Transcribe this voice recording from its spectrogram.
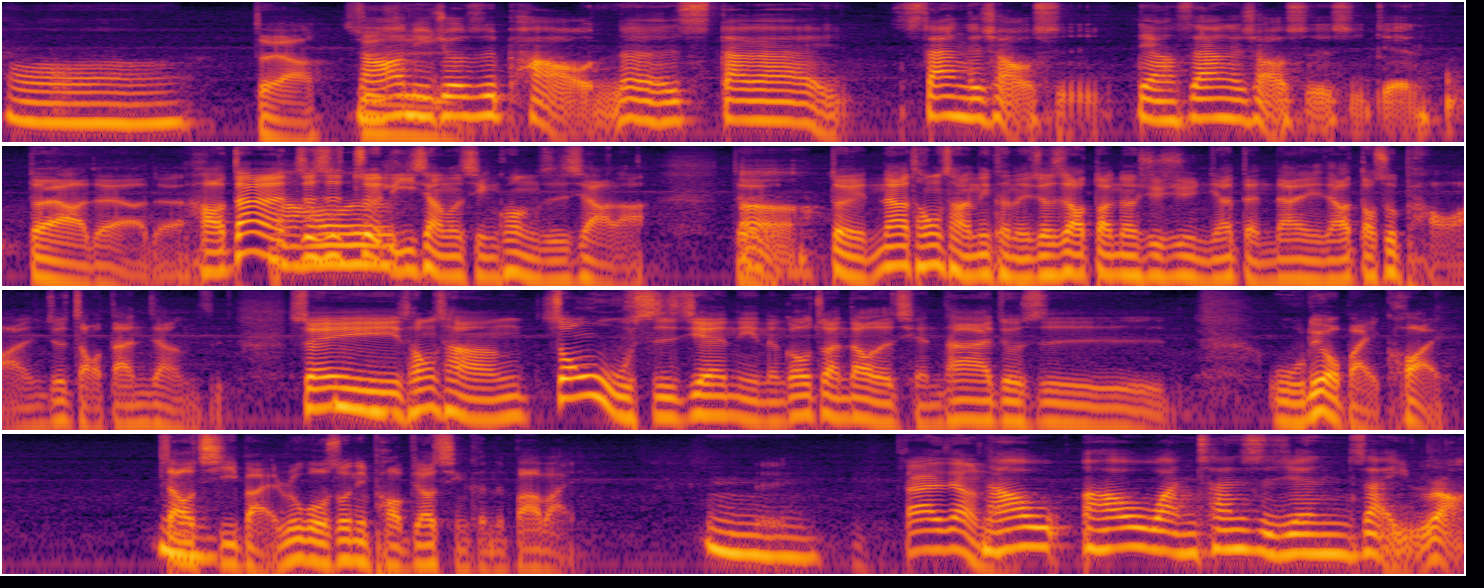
哦，对啊，然后你就是跑那大概三个小时，两三个小时的时间。对啊，对啊，对啊。好，当然这是最理想的情况之下啦。对、uh. 对，那通常你可能就是要断断续续，你要等单，你要到处跑啊，你就找单这样子。所以通常中午时间你能够赚到的钱，大概就是五六百块。到七百，如果说你跑比较勤，可能八百，嗯，大概这样。然后，然后晚餐时间再 run，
